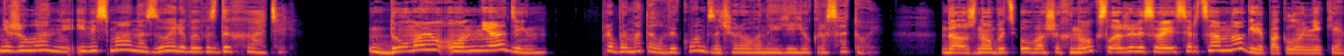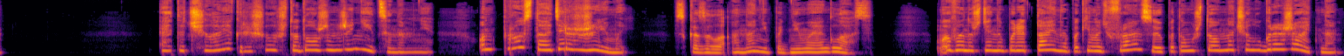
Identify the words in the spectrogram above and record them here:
нежеланный и весьма назойливый воздыхатель». «Думаю, он не один», — пробормотал Виконт, зачарованный ее красотой. Должно быть, у ваших ног сложили свои сердца многие поклонники. Этот человек решил, что должен жениться на мне. Он просто одержимый, сказала она, не поднимая глаз. Мы вынуждены были тайно покинуть Францию, потому что он начал угрожать нам.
